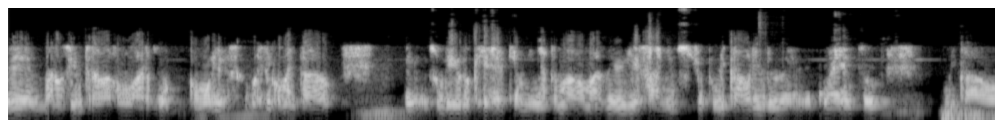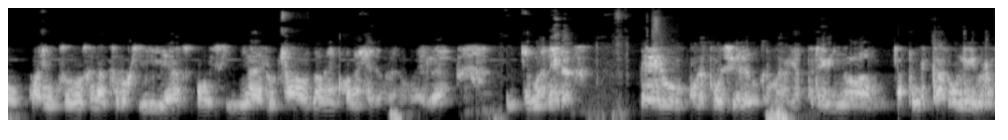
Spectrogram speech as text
eh, bueno, sí un trabajo arduo, como les, como les he comentado, eh, es un libro que, que, a mí me ha tomado más de 10 años. Yo he publicado libros de, cuentos, he publicado cuentos en antologías, poesía, he luchado también con el género de novela de muchas maneras, pero con la poesía yo nunca me había atrevido a, publicar un libro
